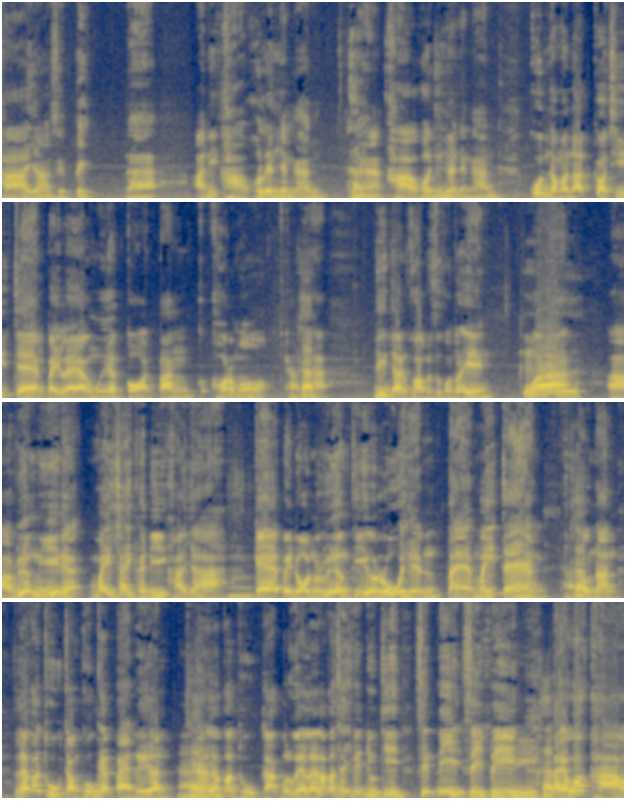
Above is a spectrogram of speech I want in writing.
ค้ายาเสพติดนะฮะอันนี้ข่าวเขาเล่นอย่างนั้นนะฮะข่าวเขายืนยันอย่างนั้น คุณธรรมนัฐก็ชี้แจงไปแล้วเมื่อก่อนตั้งคอรมอครับนะฮะยืนยันความรู้สึกของตัวเองคือว่าอ่าเรื่องนี้เนี่ยไม่ใช่คดีค้ายาอืมแกไปโดนเรื่องที่รู้เห็นแต่ไม่แจ้งครับเท่านั้น แล้วก็ถูกจำคุกแค่ 8 เดือนใช่ครันะบแล้วก็ถูกกักบริเวณอะไรแล้วก็ใช้ชีวิตอยู่ที่ซิดนีย์4ปีสี่ปีครับแต่ว่าข่าว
